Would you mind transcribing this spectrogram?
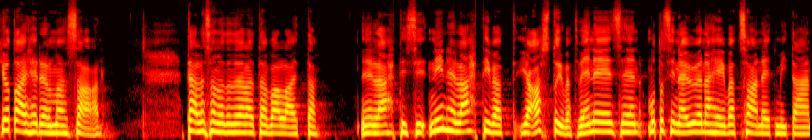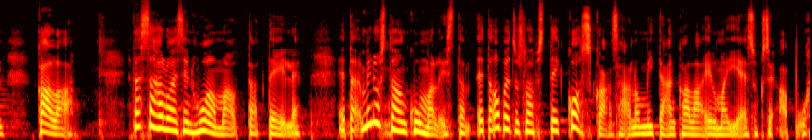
jotain hedelmää saan. Täällä sanotaan tällä tavalla, että ne lähti, niin he lähtivät ja astuivat veneeseen, mutta siinä yönä he eivät saaneet mitään kalaa. Ja tässä haluaisin huomauttaa teille, että minusta on kummallista, että opetuslapset ei koskaan saanut mitään kalaa ilman Jeesuksen apua.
